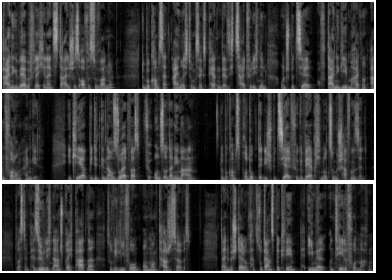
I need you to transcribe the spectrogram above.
deine Gewerbefläche in ein stylisches Office zu wandeln? Du bekommst einen Einrichtungsexperten, der sich Zeit für dich nimmt und speziell auf deine Gegebenheiten und Anforderungen eingeht. IKEA bietet genau so etwas für uns Unternehmer an. Du bekommst Produkte, die speziell für gewerbliche Nutzung geschaffen sind. Du hast einen persönlichen Ansprechpartner sowie Lieferung und Montageservice. Deine Bestellung kannst du ganz bequem per E-Mail und Telefon machen.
